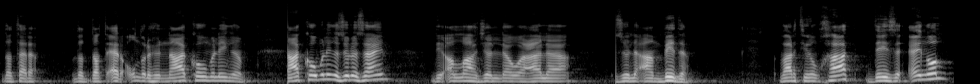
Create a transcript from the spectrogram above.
dat er, dat, dat er onder hun nakomelingen, nakomelingen zullen zijn die Allah Jalla wa ala zullen aanbidden. Waar het hier om gaat, deze engel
